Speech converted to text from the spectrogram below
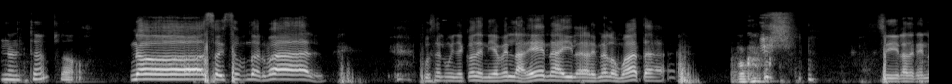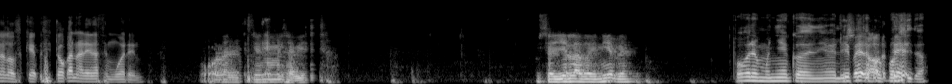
En el templo. ¡No! ¡Soy subnormal! Puse el muñeco de nieve en la arena y la arena lo mata. ¿Tampoco? Sí, la arena los que si tocan arena se mueren. Órale, yo no me sabía. Pues ahí al lado de nieve. Pobre muñeco de Sí, hizo a pero- propósito.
